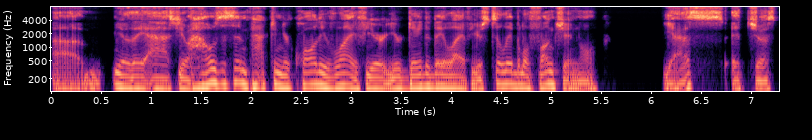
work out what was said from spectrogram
Um, you know, they ask, you know, how is this impacting your quality of life, your your day to day life? You're still able to function. Well, yes, it just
